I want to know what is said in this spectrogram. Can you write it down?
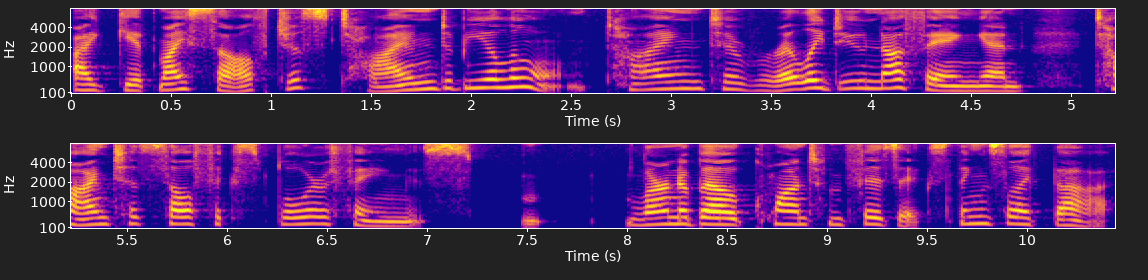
I give myself just time to be alone, time to really do nothing, and time to self explore things, learn about quantum physics, things like that.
